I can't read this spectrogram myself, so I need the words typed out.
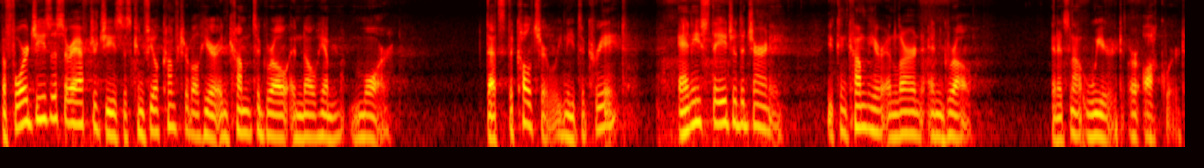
before Jesus or after Jesus, can feel comfortable here and come to grow and know Him more. That's the culture we need to create. Any stage of the journey, you can come here and learn and grow and it's not weird or awkward.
